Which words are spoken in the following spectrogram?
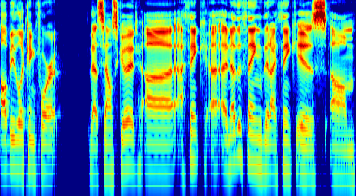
I'll be looking for it. That sounds good. Uh, I think uh, another thing that I think is um,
